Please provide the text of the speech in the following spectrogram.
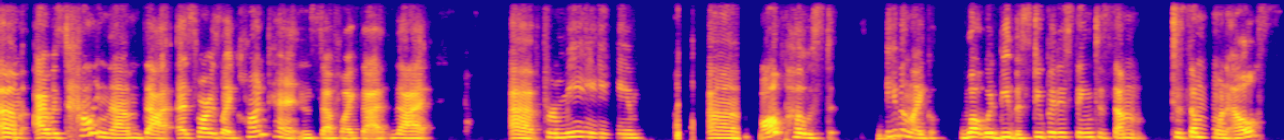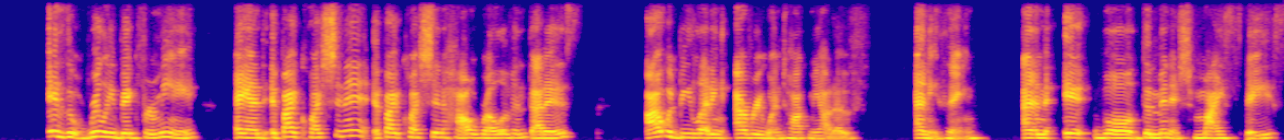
um, I was telling them that as far as like content and stuff like that, that uh, for me, um, I'll post even like what would be the stupidest thing to some to someone else is really big for me. And if I question it, if I question how relevant that is, I would be letting everyone talk me out of anything. And it will diminish my space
